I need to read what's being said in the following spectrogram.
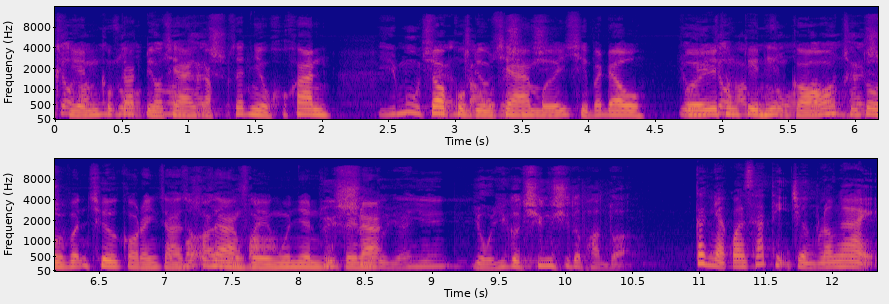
khiến công tác điều tra gặp rất nhiều khó khăn. Do cuộc điều tra mới chỉ bắt đầu, với thông tin hiện có, chúng tôi vẫn chưa có đánh giá rõ ràng về nguyên nhân vụ tai nạn. Các nhà quan sát thị trường lo ngại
